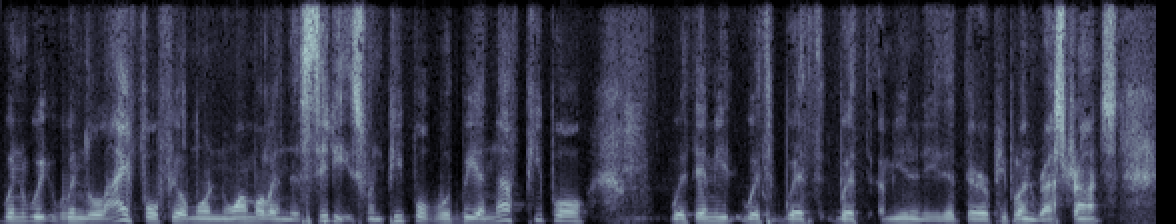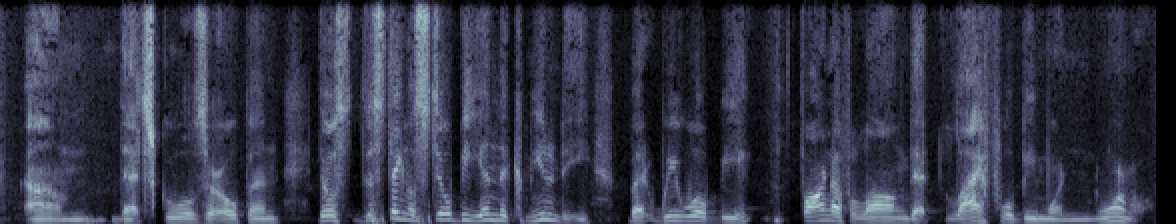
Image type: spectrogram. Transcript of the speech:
when we when life will feel more normal in the cities? When people will be enough people with with with with immunity that there are people in restaurants um, that schools are open. Those this thing will still be in the community but we will be far enough along that life will be more normal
